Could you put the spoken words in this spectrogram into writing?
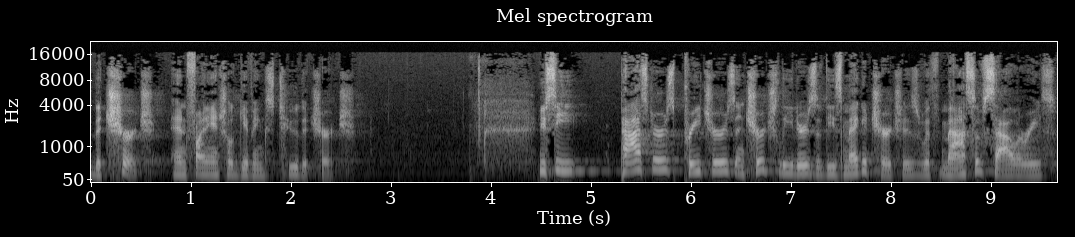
the church and financial givings to the church. You see, pastors, preachers, and church leaders of these megachurches with massive salaries,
